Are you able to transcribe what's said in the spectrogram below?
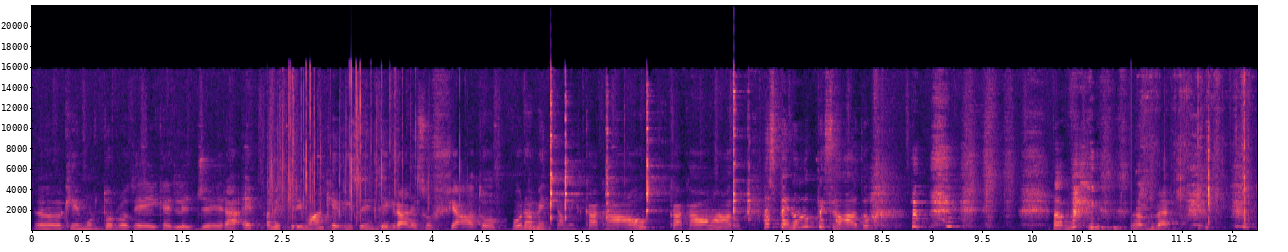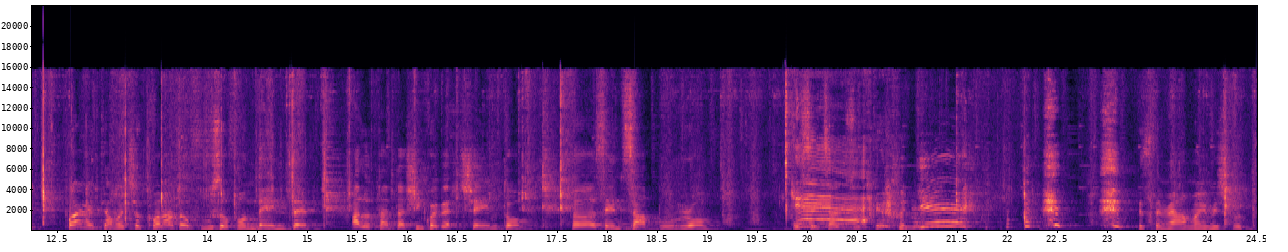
eh, che è molto proteica e leggera e poi metteremo anche il riso integrale soffiato. Ora mettiamo il cacao cacao amaro. Aspetta non l'ho pesato vabbè, vabbè. Poi mettiamo il cioccolato fuso fondente all'85% eh, senza burro e senza zucchero. Yeah! questa è mia mamma che mi sfrutta.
